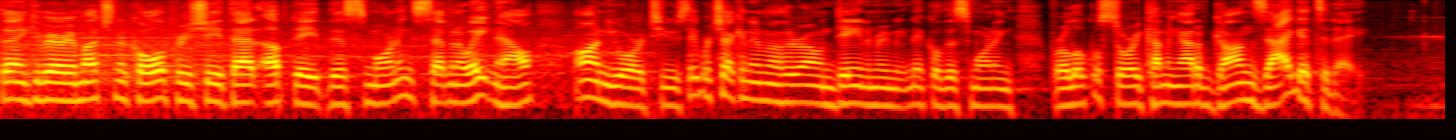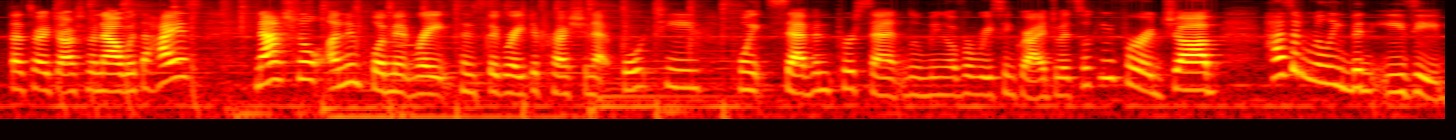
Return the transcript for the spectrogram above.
Thank you very much, Nicole. Appreciate that update this morning. 708 now on your Tuesday. We're checking in with our own Dana Marie McNichol this morning for a local story coming out of Gonzaga today. That's right, Joshua. Now, with the highest national unemployment rate since the Great Depression at 14.7% looming over recent graduates looking for a job hasn't really been easy,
